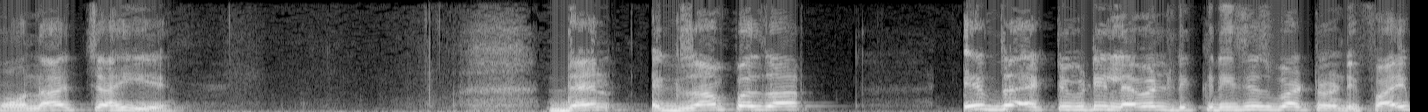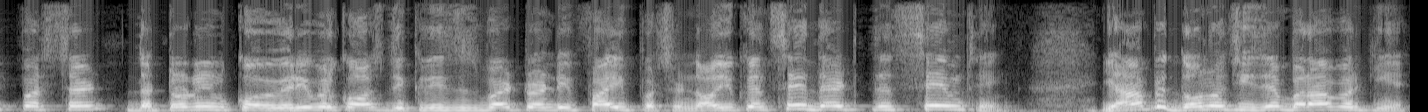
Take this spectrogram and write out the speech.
होना चाहिए. Then examples are if the activity level decreases by 25%, the total variable cost decreases by 25%. Now you can say that the same thing. यहाँ पे दोनों चीज़ें बराबर की हैं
